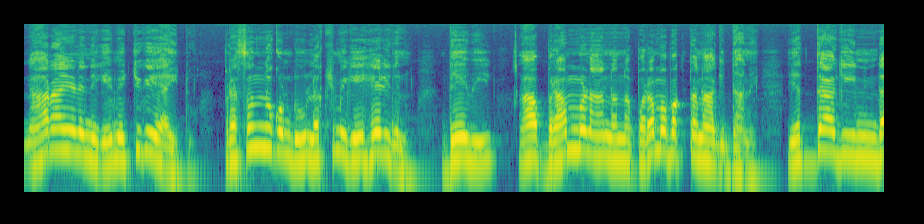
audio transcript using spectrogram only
ನಾರಾಯಣನಿಗೆ ಮೆಚ್ಚುಗೆಯಾಯಿತು. ಪ್ರಸನ್ನಗೊಂಡು ಲಕ್ಷ್ಮಿಗೆ ಹೇಳಿದನು, ದೇವಿ, ಆ ಬ್ರಾಹ್ಮಣ ನನ್ನ ಪರಮ ಭಕ್ತನಾಗಿದ್ದಾನೆ ಎದ್ದಾಗಿನಿಂದ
